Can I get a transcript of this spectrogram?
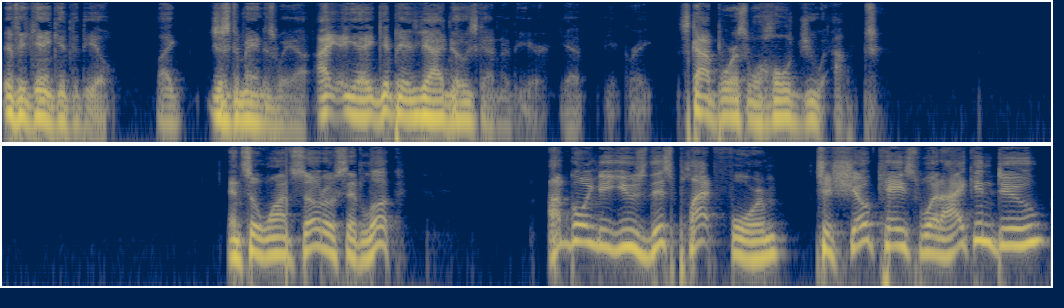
If he can't get the deal. Like, just demand his way out. I yeah, get yeah, I know he's got another year. Yeah, yeah, great. Scott Boras will hold you out. And so Juan Soto said, look, I'm going to use this platform to showcase what I can do,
